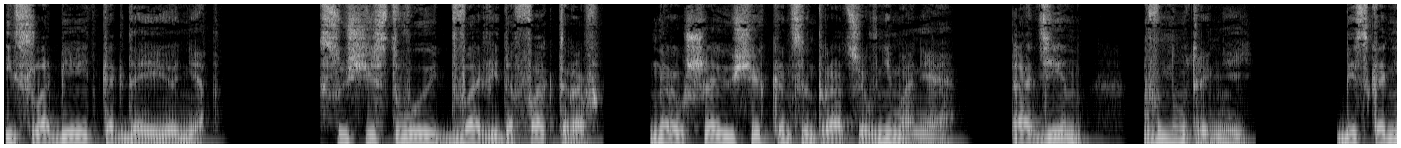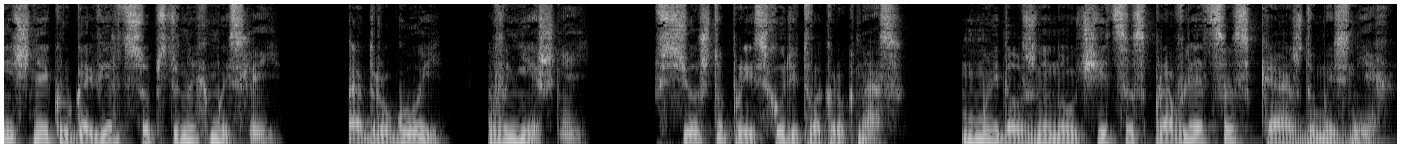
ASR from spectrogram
и слабеет, когда ее нет. Существует два вида факторов, нарушающих концентрацию внимания. Один – внутренний, бесконечная круговерть собственных мыслей, а другой – внешний, все, что происходит вокруг нас. Мы должны научиться справляться с каждым из них.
